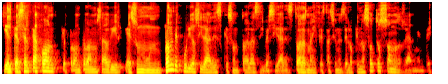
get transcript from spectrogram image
Y el tercer cajón que pronto vamos a abrir es un montón de curiosidades que son todas las diversidades, todas las manifestaciones de lo que nosotros somos realmente.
